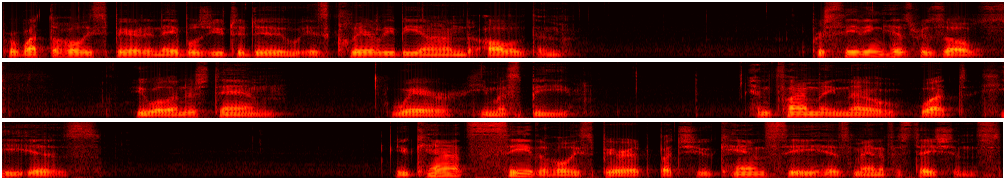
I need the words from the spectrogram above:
For what the Holy Spirit enables you to do is clearly beyond all of them. Perceiving His results, you will understand where He must be and finally know what He is. You cannot see the Holy Spirit, but you can see His manifestations,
